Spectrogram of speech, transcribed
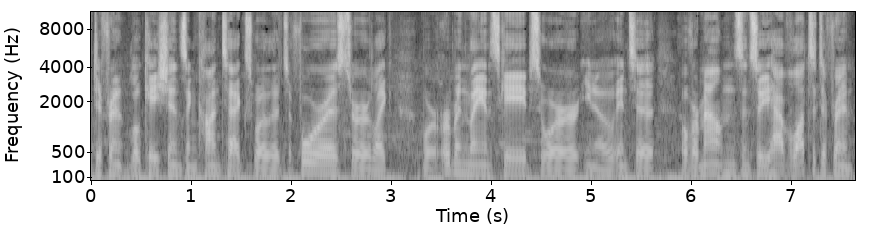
different locations and contexts, whether it's a forest or like more urban landscapes or you know into over mountains, and so you have lots of different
